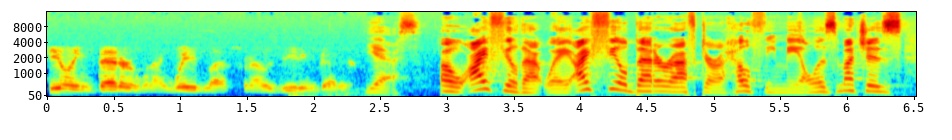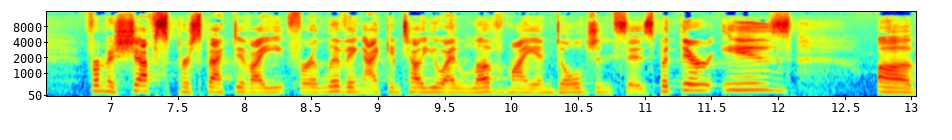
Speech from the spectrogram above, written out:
feeling better when I weighed less, when I was eating better. Yes. Oh, I feel that way. I feel better after a healthy meal. As much as from a chef's perspective, I eat for a living, I can tell you I love my indulgences. But there is a,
